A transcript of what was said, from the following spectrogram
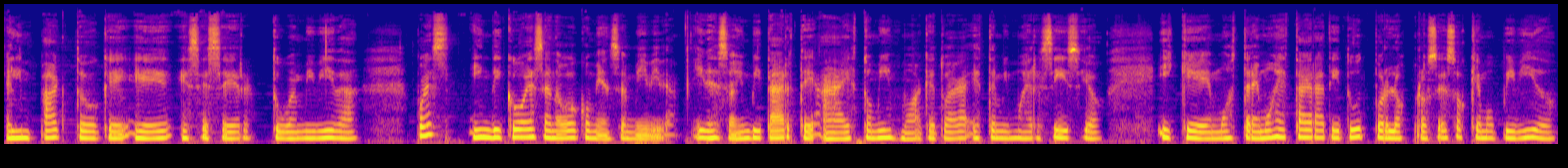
el impacto que ese ser tuvo en mi vida, pues indicó ese nuevo comienzo en mi vida. Y deseo invitarte a esto mismo, a que tú hagas este mismo ejercicio y que mostremos esta gratitud por los procesos que hemos vivido,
